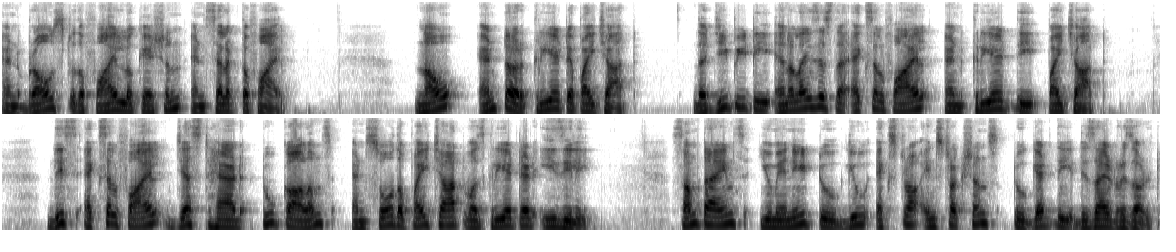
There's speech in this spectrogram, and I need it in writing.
and browse to the file location and select the file. Now enter create a pie chart. The GPT analyzes the Excel file and create the pie chart. This Excel file just had two columns and so the pie chart was created easily. Sometimes you may need to give extra instructions to get the desired result.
